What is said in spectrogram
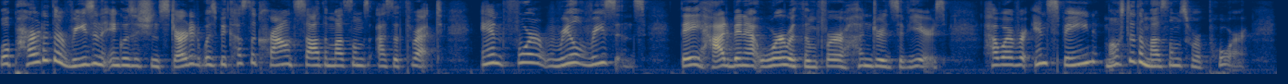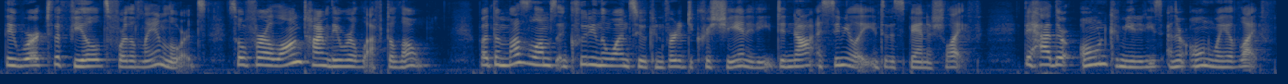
Well, part of the reason the Inquisition started was because the crown saw the Muslims as a threat, and for real reasons. They had been at war with them for hundreds of years. However, in Spain, most of the Muslims were poor. They worked the fields for the landlords, so for a long time they were left alone. But the Muslims, including the ones who converted to Christianity, did not assimilate into the Spanish life. They had their own communities and their own way of life.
